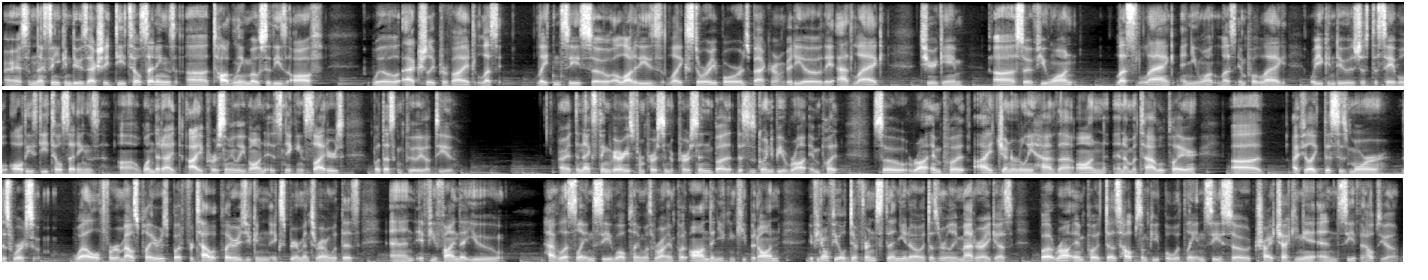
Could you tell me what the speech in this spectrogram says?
Alright, so the next thing you can do is actually detail settings. Uh, toggling most of these off will actually provide less latency, so a lot of these like storyboards, background video, they add lag to your game. Uh, so if you want less lag and you want less input lag, what you can do is just disable all these detail settings. Uh, one that I, I personally leave on is snaking sliders, but that's completely up to you. Alright, the next thing varies from person to person, but this is going to be raw input. So raw input, I generally have that on and I'm a tablet player. Uh, I feel like this is more, this works well for mouse players, but for tablet players, you can experiment around with this. And if you find that you have less latency while playing with raw input on, then you can keep it on. If you don't feel a difference, then you know, it doesn't really matter, I guess but raw input does help some people with latency, so try checking it and see if it helps you out.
